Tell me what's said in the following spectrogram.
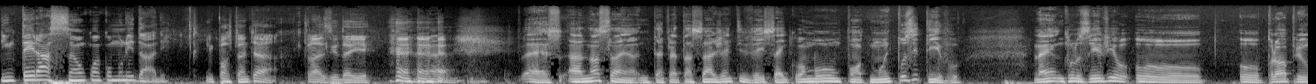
interação com a comunidade. Importante a trazida aí. é, é, a nossa interpretação a gente vê isso aí como um ponto muito positivo, né? Inclusive o, o, o próprio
